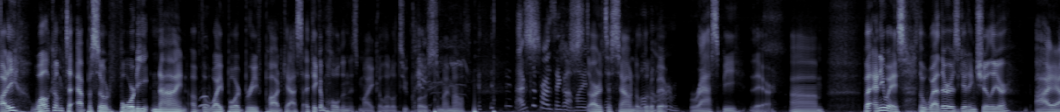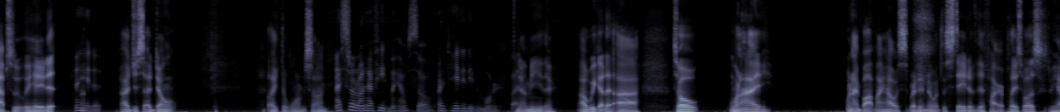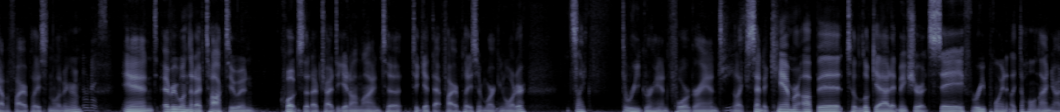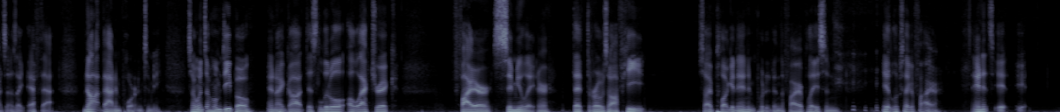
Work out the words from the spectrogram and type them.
Buddy, welcome to episode 49 of the Whiteboard Brief podcast. I think I'm holding this mic a little too close to my mouth. I'm surprised I got mine. Started to sound a little bit arm. raspy there. Um, but anyways, the weather is getting chillier. I absolutely hate it. I hate it. I just I don't like the warm sun. I still don't have heat in my house, so I'd hate it even more. But Yeah, me either. Uh, we gotta. Uh, so when I when I bought my house, I didn't know what the state of the fireplace was because we have a fireplace in the living room. oh, nice. And everyone that I've talked to and quotes that I've tried to get online to to get that fireplace in working order, it's like three grand, four grand. Oh, jeez. like send a camera up it to look at it, make sure it's safe, repoint it, like the whole nine yards. I was like, f that, not that important to me. So I went to Home Depot and I got this little electric fire simulator that throws off heat. So I plug it in and put it in the fireplace, and it looks like a fire, and it's it, it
